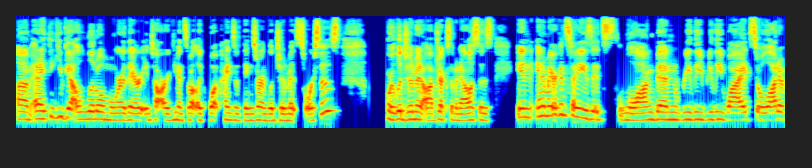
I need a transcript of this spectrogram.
um, and I think you get a little little more there into arguments about like what kinds of things are in legitimate sources or legitimate objects of analysis. In in american studies it's long been really really wide. So a lot of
